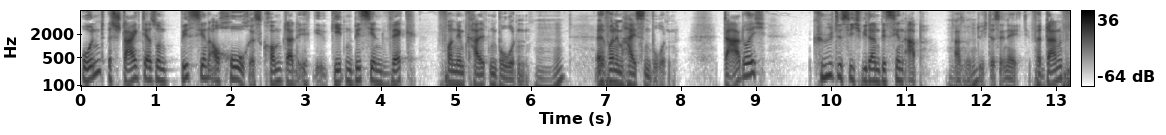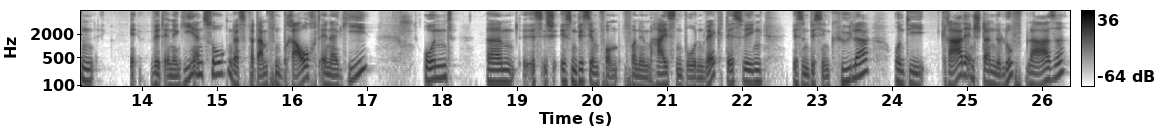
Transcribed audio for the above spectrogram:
Und es steigt ja so ein bisschen auch hoch. Es kommt da, geht ein bisschen weg von dem kalten Boden, äh, von dem heißen Boden. Dadurch kühlt es sich wieder ein bisschen ab. Also durch das Ener Verdampfen äh, wird Energie entzogen. Das Verdampfen braucht Energie und ähm, es ist, ist ein bisschen vom, von dem heißen Boden weg. Deswegen ist es ein bisschen kühler und die gerade entstandene Luftblase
